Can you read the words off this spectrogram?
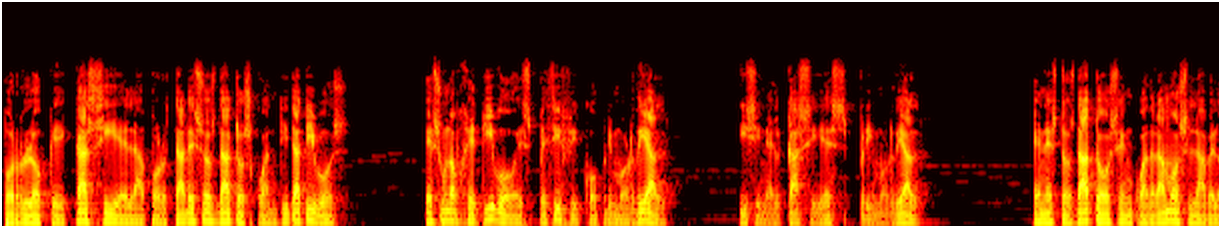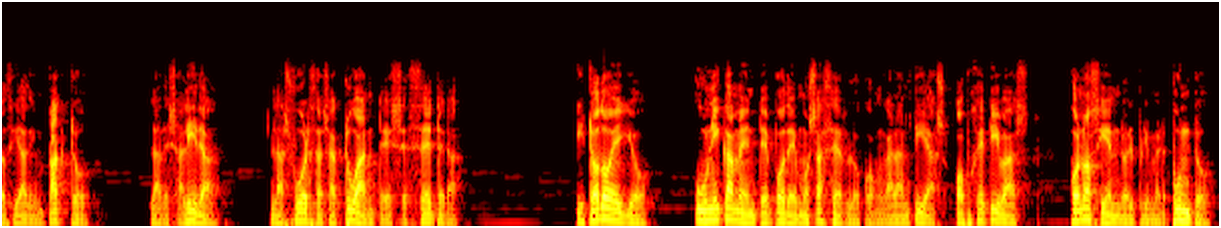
Por lo que casi el aportar esos datos cuantitativos es un objetivo específico primordial, y sin el casi es primordial. En estos datos encuadramos la velocidad de impacto, la de salida, las fuerzas actuantes, etc. Y todo ello únicamente podemos hacerlo con garantías objetivas conociendo el primer punto,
